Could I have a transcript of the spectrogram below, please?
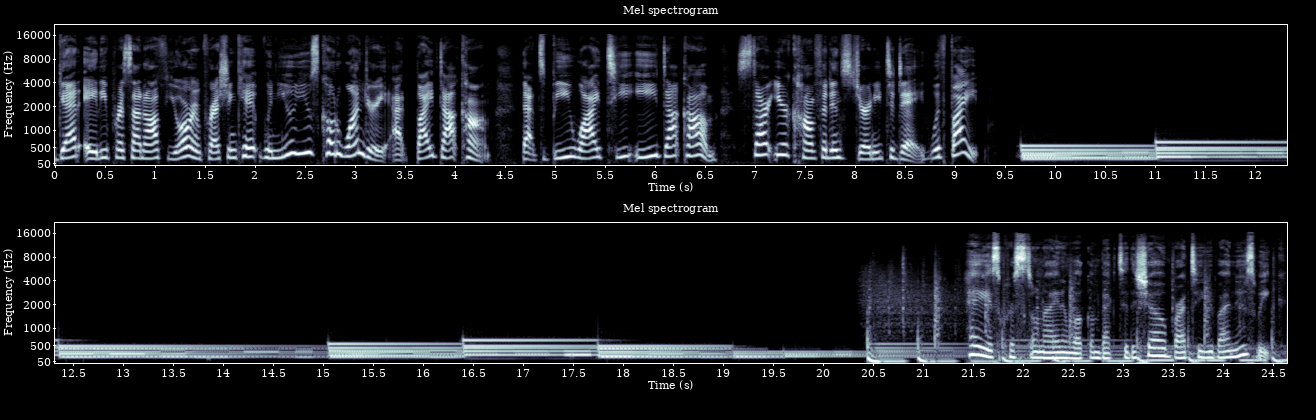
Get 80% off your impression kit when you use code WONDERY at Byte.com. That's B-Y-T-E dot com. Start your confidence journey today with Byte. Hey, it's Kristal Knight, and welcome back to the show brought to you by Newsweek.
